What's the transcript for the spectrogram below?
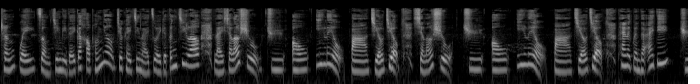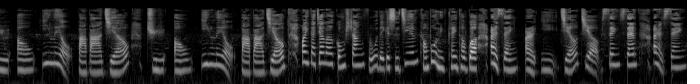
成为总经理的一个好朋友，就可以进来做一个登记喽。来，小老鼠 G O 一六八九九，小老鼠。G O 一六八九九，Telegram 的 ID G O 一六八八九，G O 一六八八九，欢迎大家了。工商服务的一个时间同步，你可以透过二三二一九九三三二三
